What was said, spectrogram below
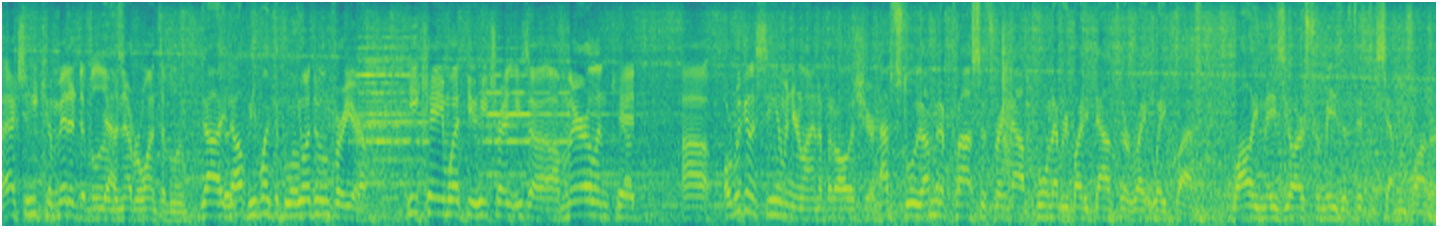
Actually, he committed to Bloom yes. and never went to Bloom. No, so no, he went to Bloom. He went to Bloom for a year. Yeah. He came with you. He trained. He's a, a Maryland kid. Yeah. Uh, are we going to see him in your lineup at all this year? Absolutely. I'm in a process right now pulling everybody down to the right weight class. Wally Maziarz for me is a 57 pounder.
